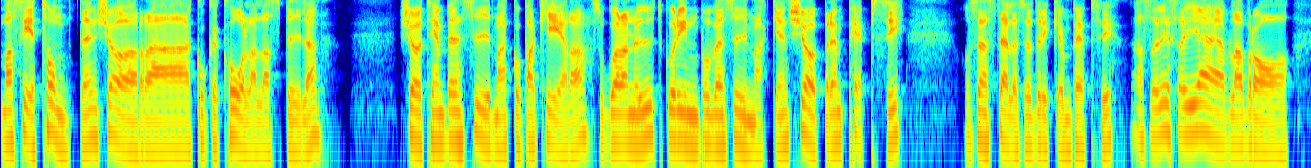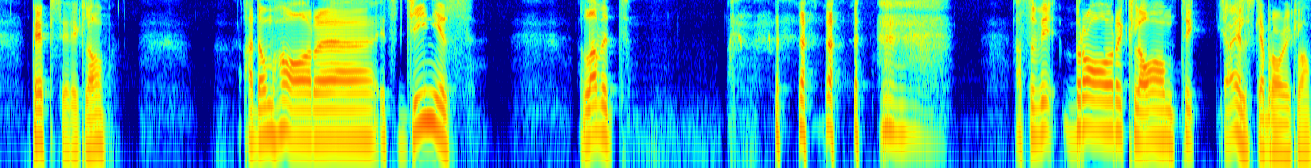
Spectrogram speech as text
man ser tomten köra Coca-Cola-lastbilen. Kör till en bensinmack och parkerar. Så går han ut, går in på bensinmacken, köper en Pepsi och sen ställer sig och dricker en Pepsi. Alltså det är så jävla bra Pepsi-reklam. Ja, de har... Uh, it's genius. I love it. alltså vi, bra reklam. jag älskar bra reklam.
